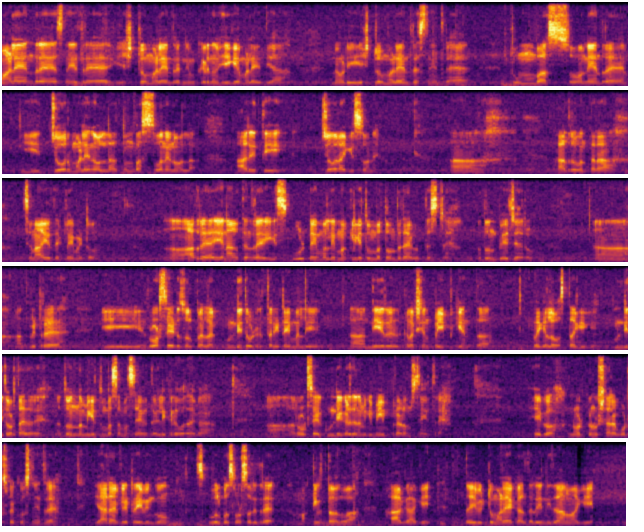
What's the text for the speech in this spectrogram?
ಮಳೆ ಅಂದರೆ ಸ್ನೇಹಿತರೆ, ಎಷ್ಟು ಮಳೆ ಅಂದರೆ ನಿಮ್ಮ ಕಡೆನೂ ಹೀಗೆ ಮಳೆ ಇದೆಯಾ? ನೋಡಿ, ಎಷ್ಟು ಮಳೆ ಅಂದರೆ ಸ್ನೇಹಿತರೆ, ತುಂಬ ಸೋನೆ ಅಂದರೆ ಈ ಜೋರು ಮಳೆನೂ ಅಲ್ಲ, ತುಂಬ ಸೋನೆನೂ ಅಲ್ಲ. ಆ ರೀತಿ ಜೋರಾಗಿ ಸೋನೆ. ಆದರೂ ಒಂಥರ ಚೆನ್ನಾಗಿದೆ ಕ್ಲೈಮೇಟು ಆದರೆ ಏನಾಗುತ್ತೆ ಅಂದರೆ ಈ ಸ್ಕೂಲ್ ಟೈಮಲ್ಲಿ ಮಕ್ಕಳಿಗೆ ತುಂಬ ತೊಂದರೆ ಆಗುತ್ತೆ ಅಷ್ಟೇ. ಅದೊಂದು ಬೇಜಾರು. ಅದು ಬಿಟ್ಟರೆ ಈ ರೋಡ್ ಸೈಡು ಸ್ವಲ್ಪ ಎಲ್ಲ ಗುಂಡಿ ತೋಡಿರ್ತಾರೆ ಈ ಟೈಮಲ್ಲಿ ನೀರು ಕಲೆಕ್ಷನ್ ಪೈಪ್ಗೆ ಅಂತ ಇವಾಗೆಲ್ಲ ಹೊಸ್ದಾಗಿ ಗುಂಡಿ ತೋಡ್ತಾ ಇದ್ದಾರೆ ಅದೊಂದು ನಮಗೆ ತುಂಬ ಸಮಸ್ಯೆ ಆಗುತ್ತೆ ಹಳ್ಳಿ ಕಡೆ ಹೋದಾಗ. ರೋಡ್ ಸೈಡ್ ಗುಂಡಿಗಳದೇ ನಮಗೆ ಮೇನ್ ಪ್ರಾಬ್ಲಮ್ ಸ್ನೇಹಿತರೆ. ಹೇಗೋ ನೋಡ್ಕೊಂಡು ಹುಷಾರಾಗಿ ಓಡಿಸ್ಬೇಕು ಸ್ನೇಹಿತರೆ. ಯಾರೇ ಆಗಲಿ ಡ್ರೈವಿಂಗು ಸ್ಕೂಲ್ ಬಸ್ ಓಡಿಸೋರಿದ್ರೆ ಮಕ್ಕಳಿರ್ತಾವಲ್ವಾ ಹಾಗಾಗಿ ದಯವಿಟ್ಟು ಮಳೆಗಾಲದಲ್ಲಿ ನಿಧಾನವಾಗಿ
